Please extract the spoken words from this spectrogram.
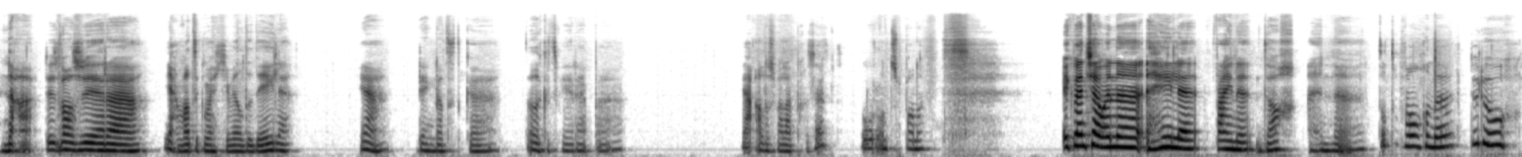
Nou, dit was weer uh, ja, wat ik met je wilde delen. Ja, ik denk dat, ik, uh, dat ik het weer heb, uh, ja, alles wel heb gezegd over ontspannen. Ik wens jou een hele fijne dag en tot de volgende. Doei doeg!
